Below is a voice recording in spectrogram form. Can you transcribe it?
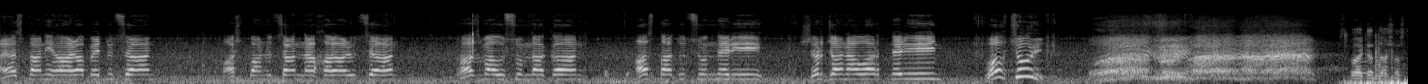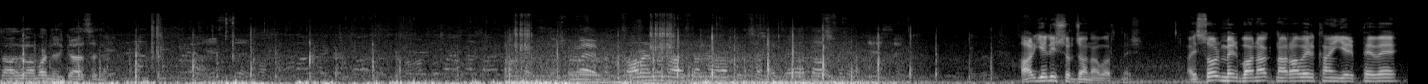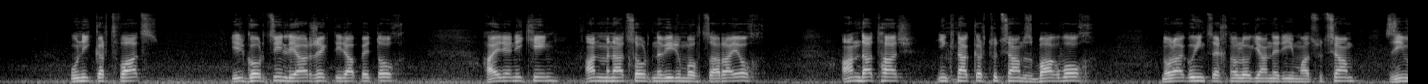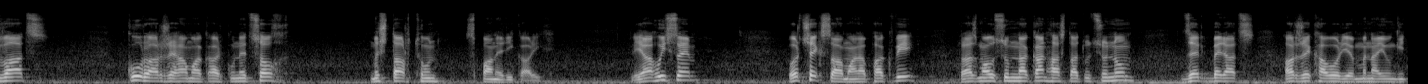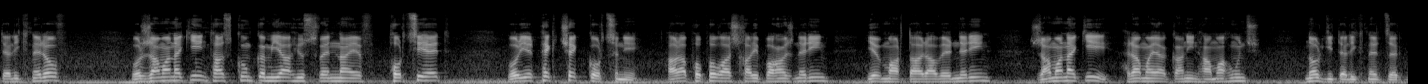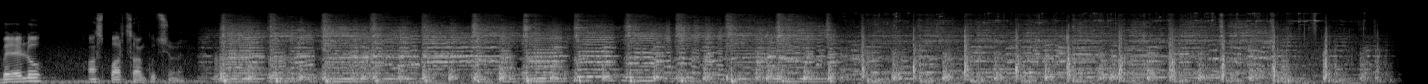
Հայաստանի Հանրապետության Պաշտպանության նախարարության ռազմաուսումնական հաստատությունների շրջանավարտներին ողջույն։ Սպայական դաշնոց ստանալու համար ներկայացել եմ։ Ծառայում Հայաստանի Հանրապետության։ Հարգելի շրջանավարտներ, այսօր մեր բանակն առավել քան երբևէ ունի կրթված իր գործին լիարժեք տիրապետող հայրենիքին անմնացորդ նվիրումով ծառայող անդադար ինքնակրթությամբ զբաղվող նորագույն տեխնոլոգիաների իմացությամբ զինված կուր արժե համակարգ ունեցող մշտարթուն սպաների կարիք։ Լիահույս եմ, որ չեք սահմանափակվի ռազմաուսումնական հաստատությունում ձեռք բերած արժեքավոր եւ մնայուն գիտելիքներով, որ ժամանակի ընթացքում կմիահյուսվեն նաեւ փորձի հետ, որ երբեք չեք կորցնի հարափոփող աշխարհի պահանջներին եւ մարտահրավերներին, ժամանակի հրամայականին համահունչ նոր գիտելիքներ ձեռք բերելու անսպար ցանկությունը։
